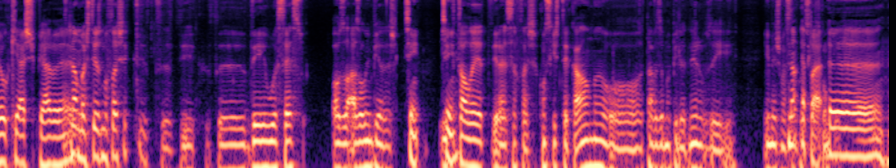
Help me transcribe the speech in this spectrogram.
eu que acho piada. Não, mas tens uma flecha que te, que te dê o acesso aos, às Olimpíadas. Sim, E sim. que tal é tirar essa flecha? Conseguiste ter calma ou estavas a uma pilha de nervos e, e mesmo assim Não, conseguiste epá, cumprir? eh,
